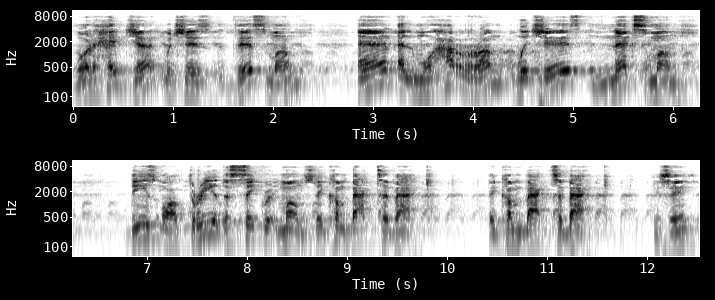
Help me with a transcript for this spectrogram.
Dhul Hijjah, which is this month. And Al Muharram, which is next month. These are three of the sacred months. They come back to back. They come back to back. You see?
